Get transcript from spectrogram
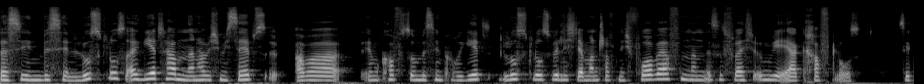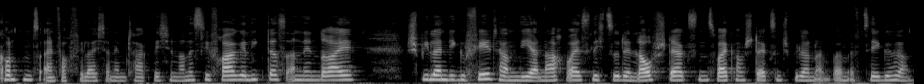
dass sie ein bisschen lustlos agiert haben. Dann habe ich mich selbst äh, aber im Kopf so ein bisschen korrigiert. Lustlos will ich der Mannschaft nicht vorwerfen, dann ist es vielleicht irgendwie eher kraftlos. Sie konnten es einfach vielleicht an dem Tag nicht. Und dann ist die Frage, liegt das an den drei Spielern, die gefehlt haben, die ja nachweislich zu den laufstärksten, zweikampfstärksten Spielern beim FC gehören?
